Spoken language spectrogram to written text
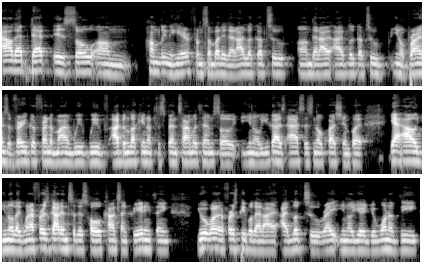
Al, that that is so um humbling to hear from somebody that I look up to, um, that I, I've looked up to. You know, Brian's a very good friend of mine. We, we've I've been lucky enough to spend time with him. So you know, you guys asked this, no question. But yeah, Al, you know, like when I first got into this whole content creating thing, you were one of the first people that I I looked to, right? You know, you're you're one of the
